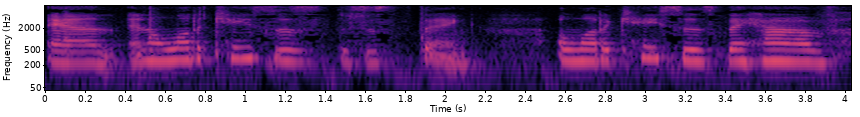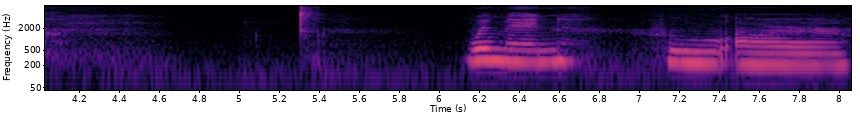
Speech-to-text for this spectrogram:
And in a lot of cases, this is the thing, a lot of cases they have women who are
